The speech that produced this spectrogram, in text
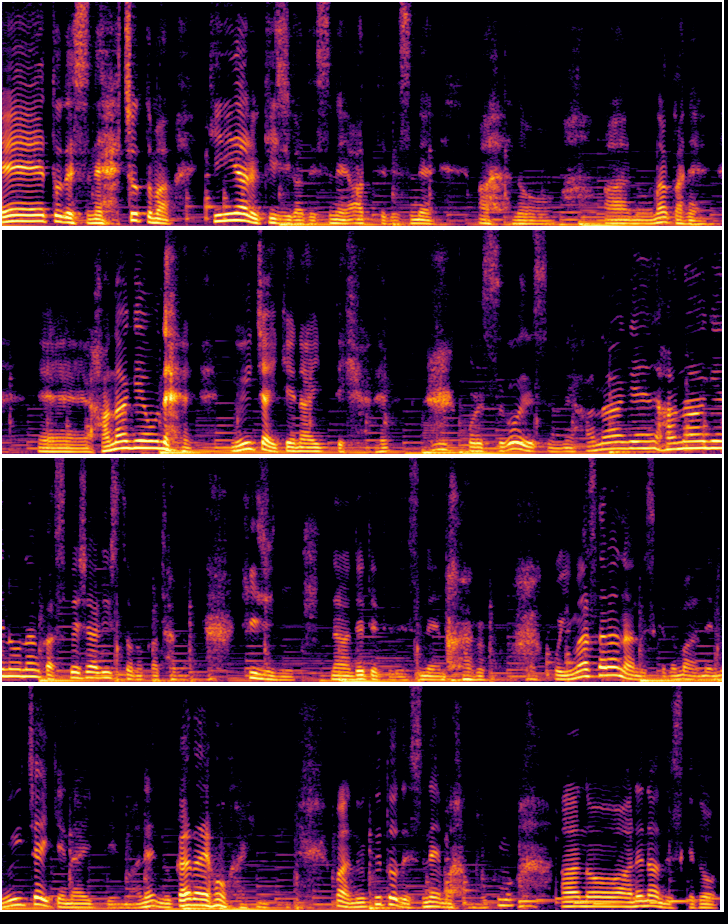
えー、っとですね、ちょっとまあ気になる記事がですね、あってですね、あの、あの、なんかね、えー、鼻毛をね、抜いちゃいけないっていうね、これすごいですよね。鼻毛、鼻毛のなんかスペシャリストの方が記事にな出ててですね、まあ、あのこう今更なんですけど、まあね、抜いちゃいけないっていうのはね、抜かない方がいい。まあ、抜くとですね、まあ、僕も、あの、あれなんですけど、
